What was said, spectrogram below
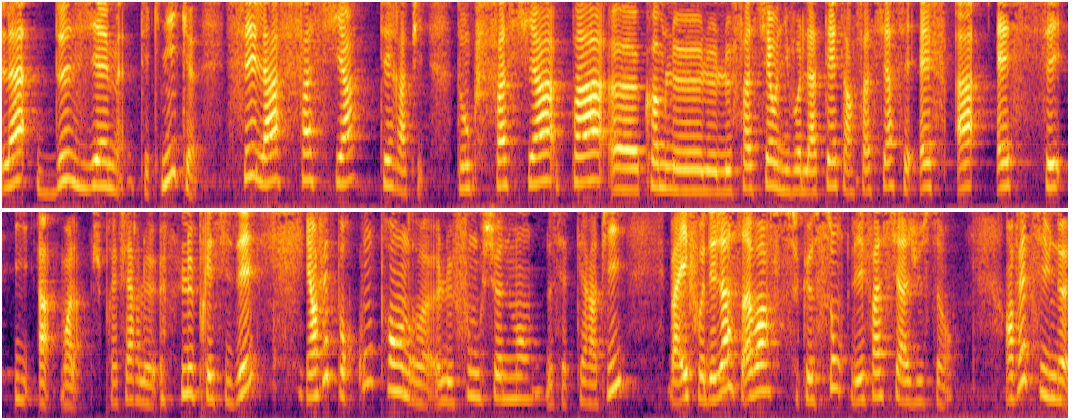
la deuxième technique, c'est la fascia thérapie. Donc fascia, pas euh, comme le, fascia au niveau de la tête, un hein. fascia c'est F-A-S-C-I-A. Voilà, je préfère le, préciser. Et en fait, pour comprendre le fonctionnement de cette thérapie, bah, il faut déjà savoir ce que sont les fascias justement. En fait, c'est une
